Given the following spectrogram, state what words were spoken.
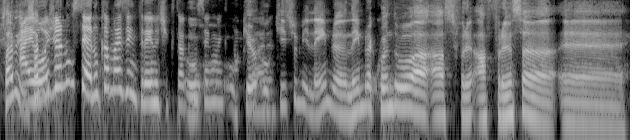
sabe aí sabe... hoje eu não sei, eu nunca mais entrei no TikTok, o, não sei como é que o tá que, o que isso me lembra, lembra quando a, a França é,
